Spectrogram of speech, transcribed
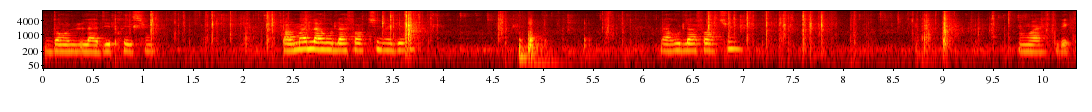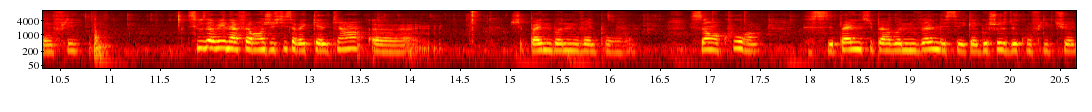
dans la dépression. Parle-moi de la roue de la fortune, again. La roue de la fortune. Ouais, des conflits. Si vous avez une affaire en justice avec quelqu'un, euh, j'ai pas une bonne nouvelle pour vous. C'est en cours. Hein. C'est pas une super bonne nouvelle, mais c'est quelque chose de conflictuel.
